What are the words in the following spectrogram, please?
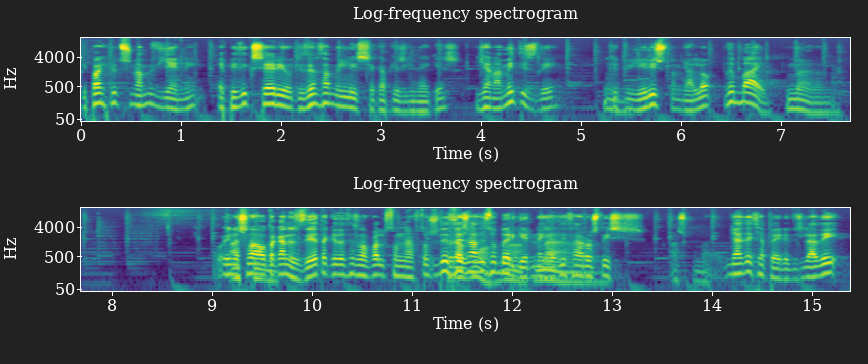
υπάρχει περίπτωση να μην βγαίνει, επειδή ξέρει ότι δεν θα μιλήσει σε κάποιες γυναίκες, για να μην τις δει και του γυρίσει το μυαλό, δεν πάει. Ναι, ναι, ναι. Είναι Ας σαν πούμε. όταν κάνεις δίαιτα και δεν θες να βάλεις τον εαυτό σου Δεν θες να πειρασμό. δεις τον μπέργκερ, ναι, Ναι, γιατί ναι, θα ναι. αρρωστήσεις. Α πούμε. Μια τέτοια περίπτωση. Δηλαδή,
